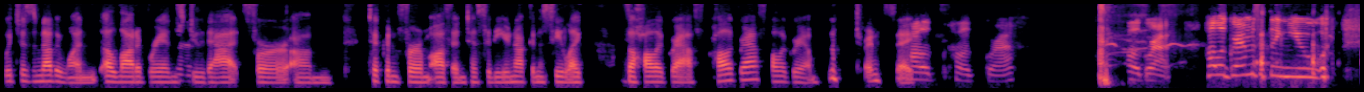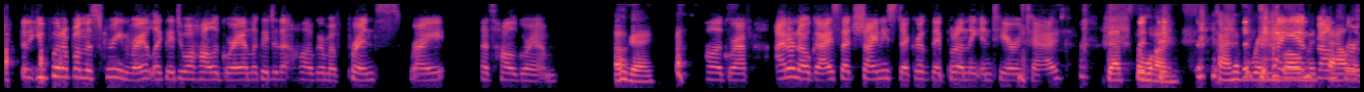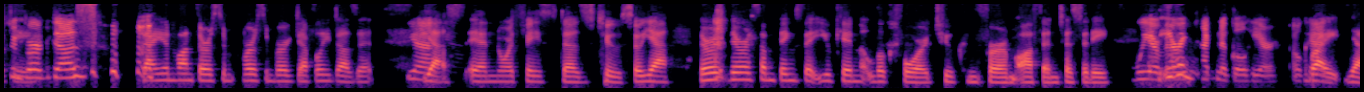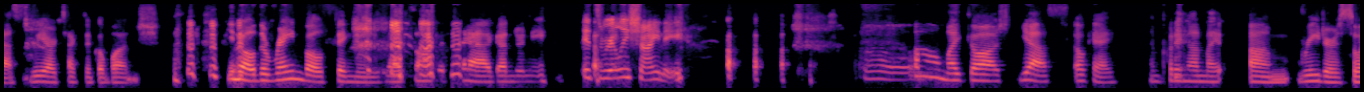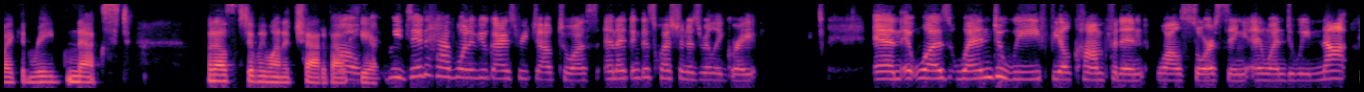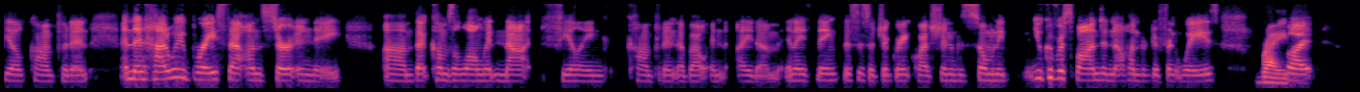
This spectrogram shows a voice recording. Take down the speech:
which is another one. A lot of brands yeah. do that for um to confirm authenticity. You're not going to see like the holograph holograph? Hologram i'm trying to say. Hol- holograph? Holograph hologram is the thing you that you put up on the screen right? Like they do a hologram like they did that hologram of prince right that's hologram. Okay. Holograph. I don't know, guys. That shiny sticker that they put on the interior tag. That's the one. Kind of rainbow Diane von Furstenberg does. Diane von Thursten, Furstenberg definitely does it. Yeah. Yes, and North Face does too. So yeah, there are, there are some things that you can look for to confirm authenticity. We are very Even, technical here. Okay. Right. Yes, we are technical bunch. you know the rainbow thingy that's on the tag underneath. It's really shiny. Oh. oh my gosh. Yes. Okay. I'm putting on my um readers so I can read next. What else did we want to chat about oh, here? We did have one of you guys reach out to us, and I think this question is really great. And it was when do we feel confident while sourcing, and when do we not feel confident? And then how do we brace that uncertainty um, that comes along with not feeling confident about an item? And I think this is such a great question because so many you could respond in a hundred different ways. Right. But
